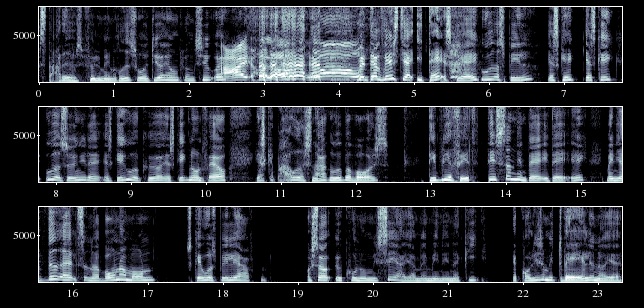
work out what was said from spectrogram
startede jeg jo selvfølgelig med en ridetur i dyrehaven klokken 7, ikke? Ej, hold op! Wow! Men der vidste jeg, at i dag skal jeg ikke ud og spille. Jeg skal, ikke, jeg skal ikke ud og synge i dag. Jeg skal ikke ud og køre. Jeg skal ikke nå en færge. Jeg skal bare ud og snakke ude på Voice. Det bliver fedt. Det er sådan en dag i dag, ikke? Men jeg ved altid, når jeg vågner om morgenen, skal jeg ud og spille i aften. Og så økonomiserer jeg med min energi. Jeg går ligesom i dvale, når jeg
